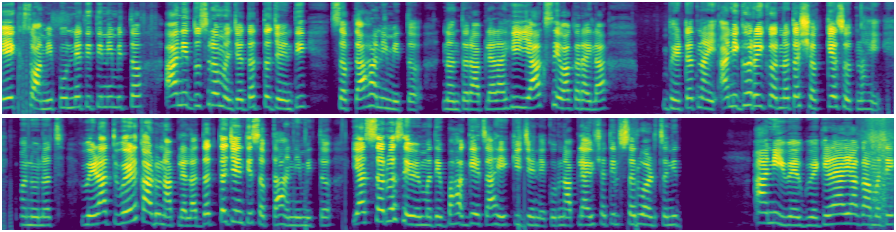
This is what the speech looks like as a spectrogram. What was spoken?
एक स्वामी पुण्यतिथीनिमित्त आणि दुसरं म्हणजे दत्त जयंती सप्ताहानिमित्त. नंतर आपल्याला ही याग सेवा करायला भेटत नाही आणि घरही करणं तर शक्यच होत नाही. म्हणूनच वेळात वेळ काढून आपल्याला दत्त जयंती सप्ताहानिमित्त या सर्व सेवेमध्ये भाग घ्यायचा आहे की जेणेकरून आपल्या आयुष्यातील सर्व अडचणी आणि वेगवेगळ्या यागामध्ये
